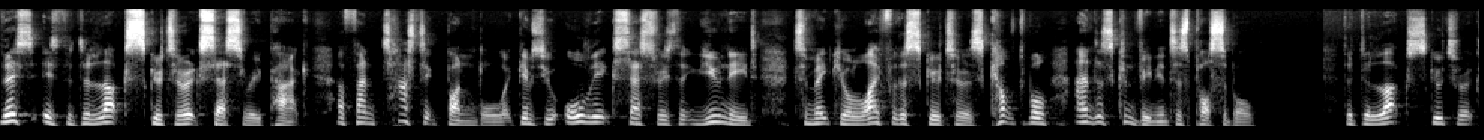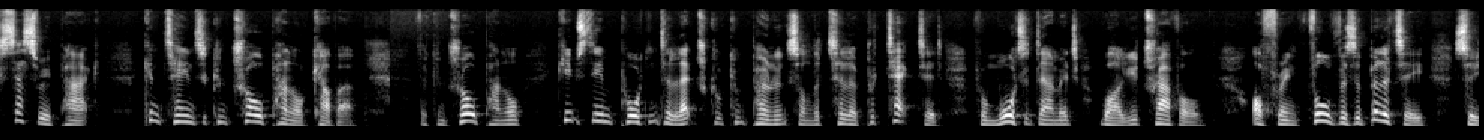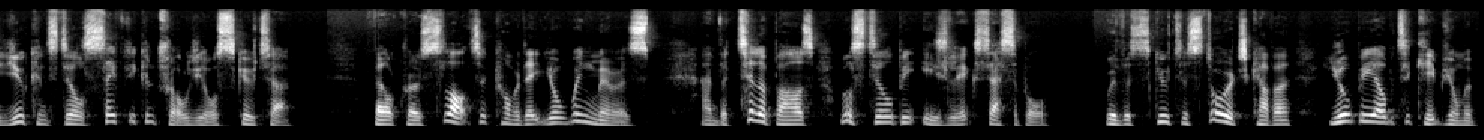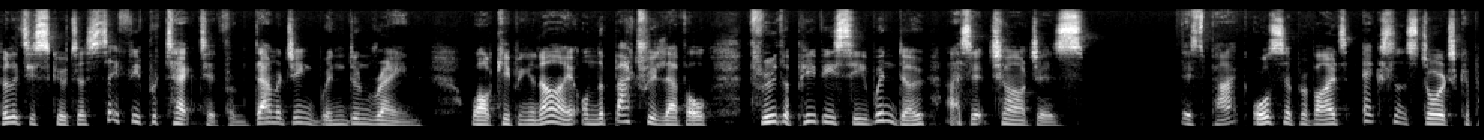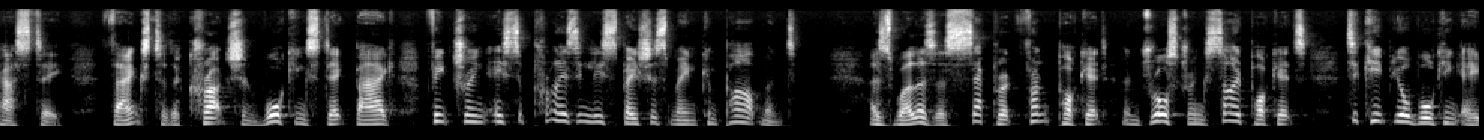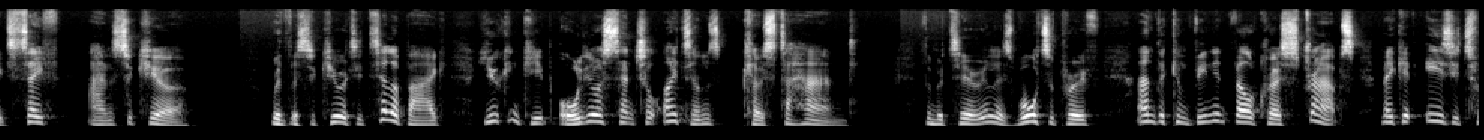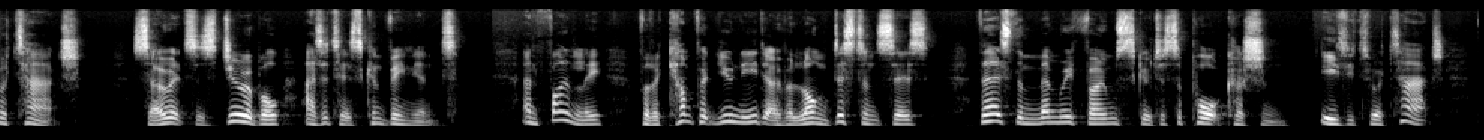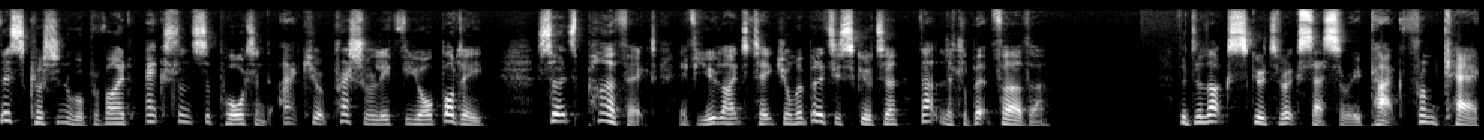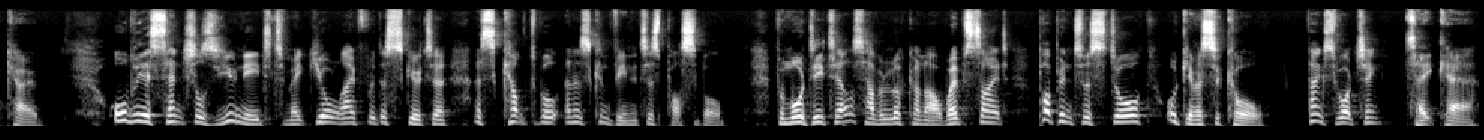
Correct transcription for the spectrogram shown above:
This is the Deluxe Scooter Accessory Pack, a fantastic bundle that gives you all the accessories that you need to make your life with a scooter as comfortable and as convenient as possible. The Deluxe Scooter Accessory Pack contains a control panel cover. The control panel keeps the important electrical components on the tiller protected from water damage while you travel, offering full visibility so you can still safely control your scooter. Velcro slots accommodate your wing mirrors, and the tiller bars will still be easily accessible. With the scooter storage cover, you'll be able to keep your mobility scooter safely protected from damaging wind and rain, while keeping an eye on the battery level through the PVC window as it charges. This pack also provides excellent storage capacity thanks to the crutch and walking stick bag featuring a surprisingly spacious main compartment as well as a separate front pocket and drawstring side pockets to keep your walking aid safe and secure. With the security tiller bag, you can keep all your essential items close to hand. The material is waterproof and the convenient Velcro straps make it easy to attach, so it's as durable as it is convenient. And finally, for the comfort you need over long distances, there's the memory foam scooter support cushion. Easy to attach this cushion will provide excellent support and accurate pressure relief for your body, so it's perfect if you like to take your mobility scooter that little bit further. The Deluxe Scooter Accessory Pack from Careco. All the essentials you need to make your life with a scooter as comfortable and as convenient as possible. For more details, have a look on our website, pop into a store, or give us a call. Thanks for watching. Take care.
